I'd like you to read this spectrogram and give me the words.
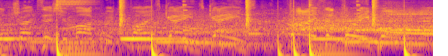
In transition, Markovic finds Gaines. Gaines finds the three ball.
